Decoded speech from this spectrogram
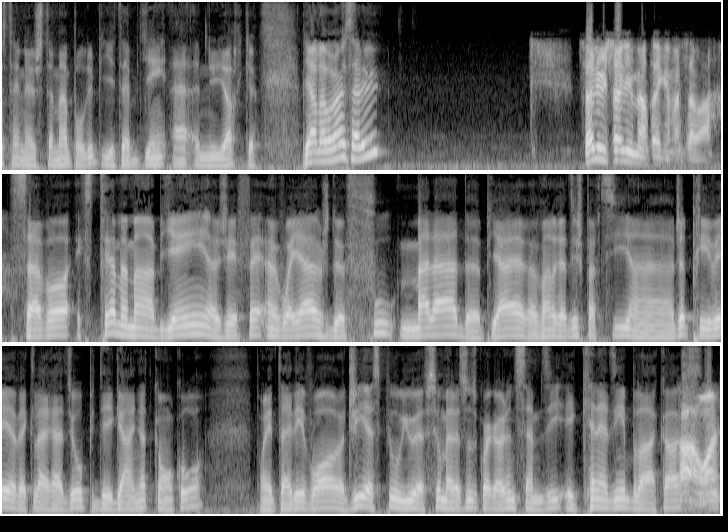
C'était un ajustement pour lui, puis il était bien à New York. Pierre Lebrun, salut! Salut, salut Martin, comment ça va? Ça va extrêmement bien. J'ai fait un voyage de fou malade, Pierre. Vendredi, je suis parti en jet privé avec la radio puis des gagnants de concours. On est allé voir GSP au UFC au Madison Square Garden samedi et Canadien Blackhawks. Ah ouais?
